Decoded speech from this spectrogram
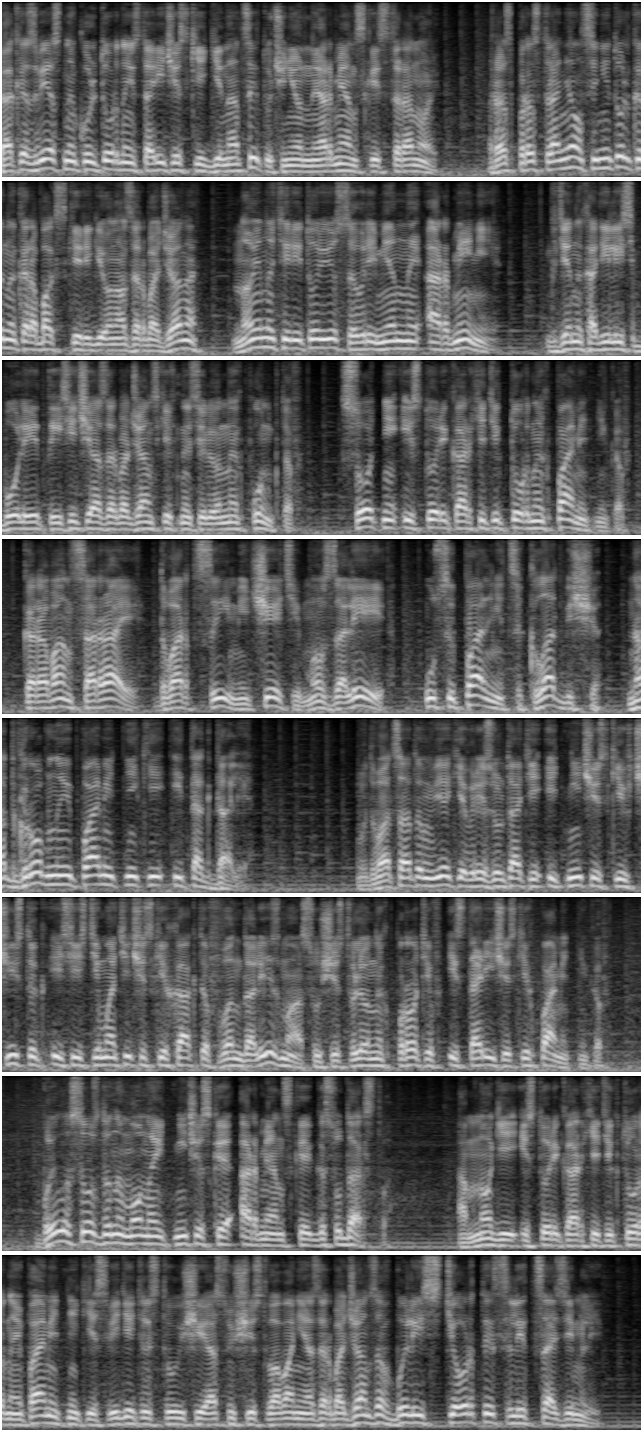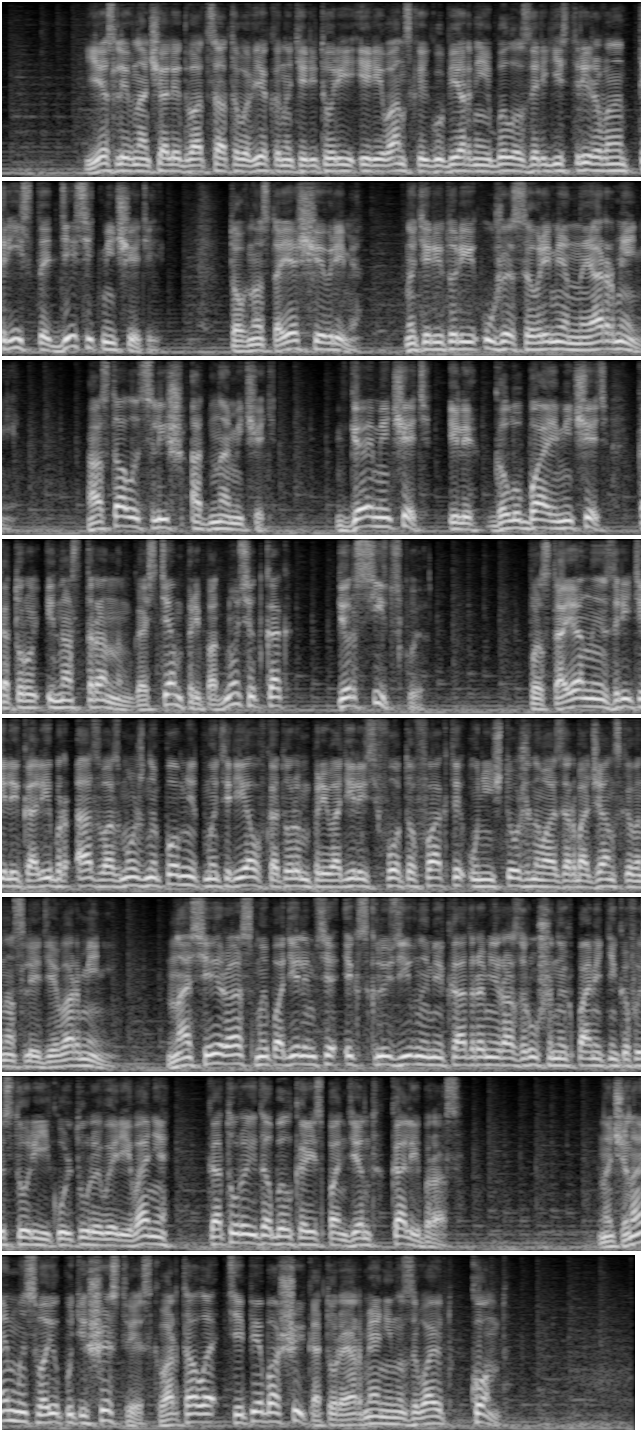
Как известно, культурно-исторический геноцид, учиненный армянской стороной, распространялся не только на Карабахский регион Азербайджана, но и на территорию современной Армении, где находились более тысячи азербайджанских населенных пунктов, сотни историко-архитектурных памятников, караван-сараи, дворцы, мечети, мавзолеи, усыпальницы, кладбища, надгробные памятники и так далее. В 20 веке в результате этнических чисток и систематических актов вандализма, осуществленных против исторических памятников, было создано моноэтническое армянское государство. А многие историко-архитектурные памятники, свидетельствующие о существовании азербайджанцев, были стерты с лица земли. Если в начале 20 века на территории Ириванской губернии было зарегистрировано 310 мечетей, то в настоящее время на территории уже современной Армении осталась лишь одна мечеть. Г-мечеть или «голубая мечеть», которую иностранным гостям преподносят как «персидскую», Постоянные зрители «Калибр АЗ», возможно, помнят материал, в котором приводились фотофакты уничтоженного азербайджанского наследия в Армении. На сей раз мы поделимся эксклюзивными кадрами разрушенных памятников истории и культуры в Ереване, которые добыл корреспондент «Калибр АЗ». Начинаем мы свое путешествие с квартала Тепе-Баши, который армяне называют Конт.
